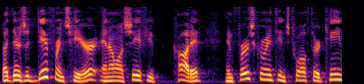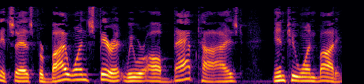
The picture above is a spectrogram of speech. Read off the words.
But there's a difference here, and I want to see if you caught it. In 1 Corinthians 12:13 it says, "For by one spirit we were all baptized into one body."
